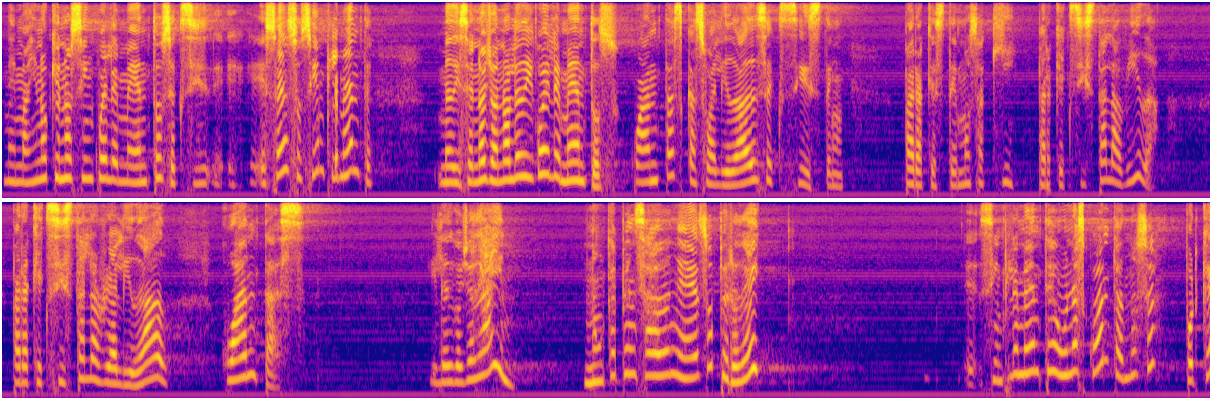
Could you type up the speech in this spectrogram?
me imagino que unos cinco elementos, es eso simplemente. Me dice, no, yo no le digo elementos, ¿cuántas casualidades existen para que estemos aquí, para que exista la vida, para que exista la realidad. ¿Cuántas? Y le digo yo, ay, nunca he pensado en eso, pero de ahí, eh, simplemente unas cuantas, no sé, ¿por qué?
